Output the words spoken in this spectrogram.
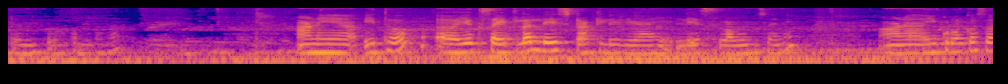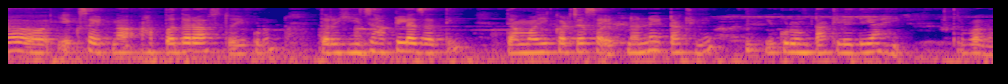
दोन्ही पण बघा. आणि इथं एक साईडला लेस टाकलेली आहे लेस लावूनसाने आणि इकडून कसं एक साईडनं हा पदर असतो इकडून तर ही झाकल्या जाते. त्यामुळे इकडच्या साईडनं नाही टाकली इकडून टाकलेली आहे. तर बघा.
